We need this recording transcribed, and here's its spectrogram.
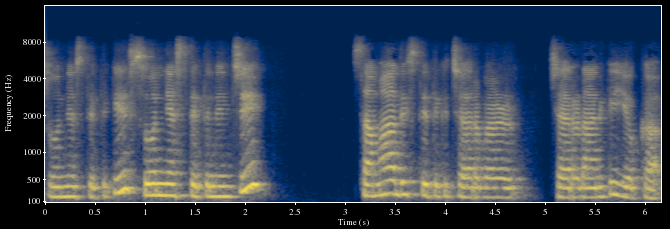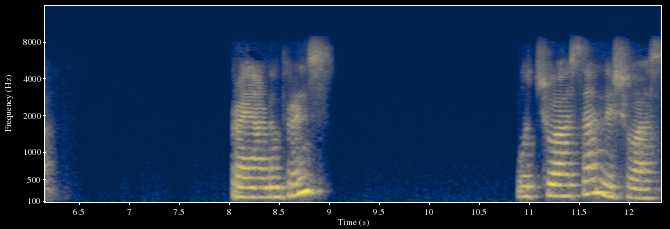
శూన్య స్థితికి శూన్య స్థితి నుంచి సమాధి స్థితికి చేరవ చేరడానికి ఈ యొక్క ప్రయాణం ఫ్రెండ్స్ ఉచ్ఛ్వాస నిశ్వాస.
